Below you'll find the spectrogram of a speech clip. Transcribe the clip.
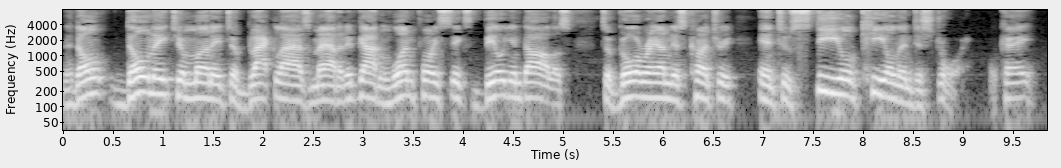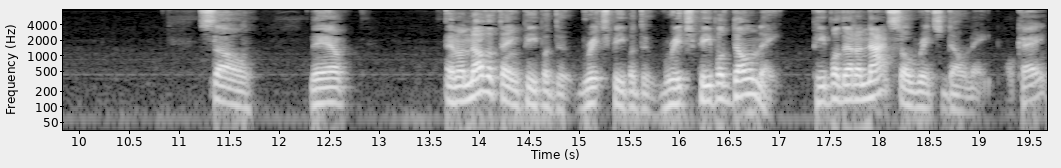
Now don't donate your money to Black Lives Matter. They've gotten $1.6 billion to go around this country and to steal, kill, and destroy. Okay. So now, and another thing people do, rich people do, rich people donate. People that are not so rich donate. Okay.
